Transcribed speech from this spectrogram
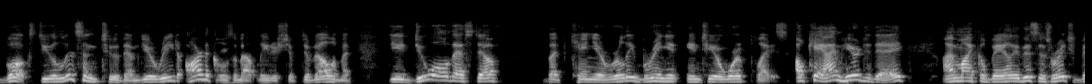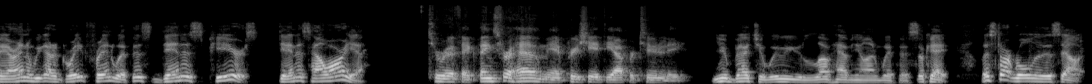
books? Do you listen to them? Do you read articles about leadership development? Do you do all that stuff? But can you really bring it into your workplace? Okay, I'm here today. I'm Michael Bailey. This is Rich Barron, and we got a great friend with us, Dennis Pierce. Dennis, how are you? Terrific. Thanks for having me. I appreciate the opportunity. You betcha. We love having you on with us. Okay, let's start rolling this out.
